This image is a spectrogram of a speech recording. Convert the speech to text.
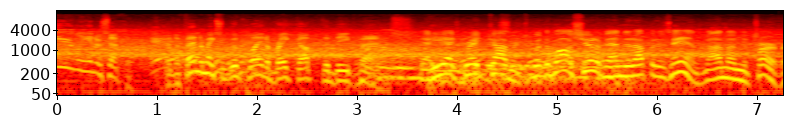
Nearly intercepted. The defender makes a good play to break up the deep pass. Yeah, he had great coverage, but the ball should have ended up in his hands, not on the turf.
